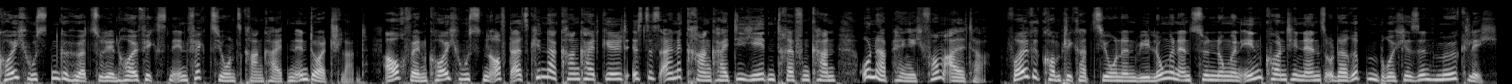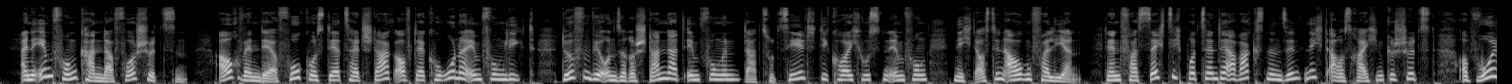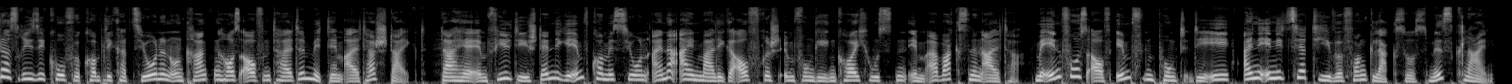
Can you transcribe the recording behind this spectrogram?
Keuchhusten gehört zu den häufigsten Infektionskrankheiten in Deutschland. Auch wenn Keuchhusten oft als Kinderkrankheit gilt, ist es eine Krankheit, die jeden treffen kann, unabhängig vom Alter. Folgekomplikationen wie Lungenentzündungen, Inkontinenz oder Rippenbrüche sind möglich. Eine Impfung kann davor schützen. Auch wenn der Fokus derzeit stark auf der Corona-Impfung liegt, dürfen wir unsere Standardimpfungen, dazu zählt die Keuchhustenimpfung, nicht aus den Augen verlieren. Denn fast 60 Prozent der Erwachsenen sind nicht ausreichend geschützt, obwohl das Risiko für Komplikationen und Krankenhausaufenthalte mit dem Alter steigt. Daher empfiehlt die Ständige Impfkommission eine einmalige Auffrischimpfung gegen Keuchhusten im Erwachsenenalter. Mehr Infos auf impfen.de, eine Initiative von GlaxoSmithKline.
